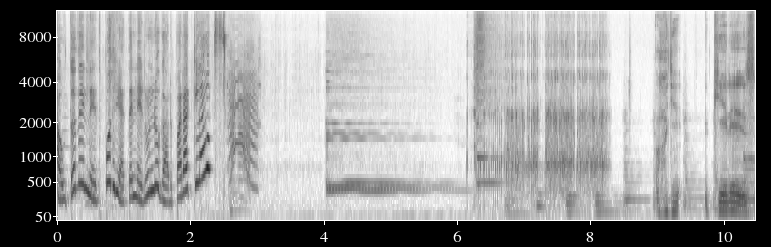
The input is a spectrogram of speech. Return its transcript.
auto de Ned podría tener un lugar para Klaus. Oye, ¿quieres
